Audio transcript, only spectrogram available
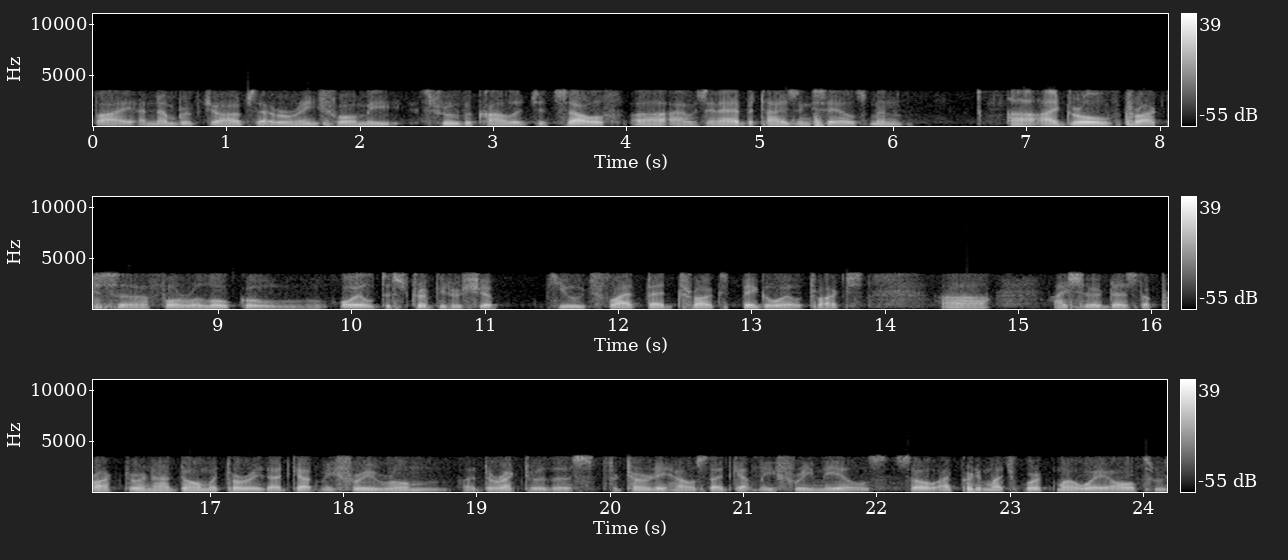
by a number of jobs that were arranged for me through the college itself. Uh, I was an advertising salesman. Uh, I drove trucks uh, for a local oil distributorship, huge flatbed trucks, big oil trucks. Uh, I served as the proctor in our dormitory. That got me free room. A director of the fraternity house. That got me free meals. So I pretty much worked my way all through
